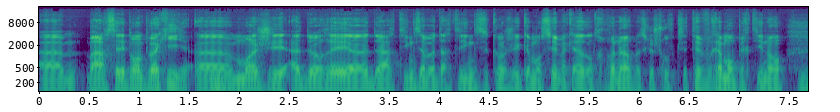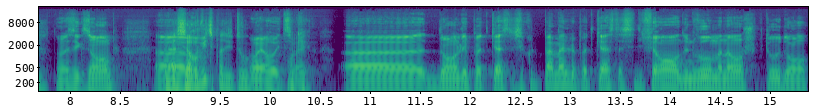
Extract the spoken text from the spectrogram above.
Euh, bah alors ça dépend un peu à qui. Euh, Moi j'ai adoré euh, The Hard Things About Hard Things quand j'ai commencé ma carrière d'entrepreneur parce que je trouve que c'était vraiment pertinent dans les exemples. Euh, c'est Horowitz, pas du tout. Ouais, Horowitz, Ok. ouais. Euh, dans les podcasts, j'écoute pas mal de podcasts assez différents. De nouveau, maintenant, je suis plutôt dans,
